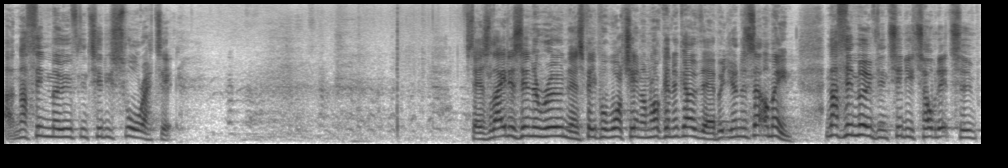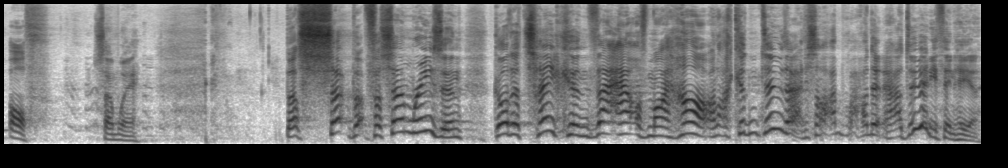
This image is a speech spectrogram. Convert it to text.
Uh, nothing moved until he swore at it. so there's ladies in the room, there's people watching. I'm not going to go there, but you understand what I mean? Nothing moved until he told it to off somewhere. But, so, but for some reason, God had taken that out of my heart, and I couldn't do that. It's like, I don't know how to do anything here.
